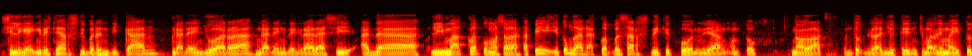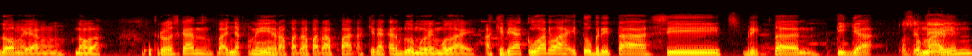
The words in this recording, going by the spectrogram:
si Liga Inggrisnya harus diberhentikan nggak ada yang juara nggak ada yang degradasi ada lima klub kalau nggak salah tapi itu nggak ada klub besar sedikit pun yang untuk nolak untuk dilanjutin cuma lima itu doang yang nolak Terus kan banyak nih rapat-rapat-rapat, akhirnya kan belum mulai-mulai. Akhirnya keluarlah itu berita si Brighton tiga Positif. pemain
